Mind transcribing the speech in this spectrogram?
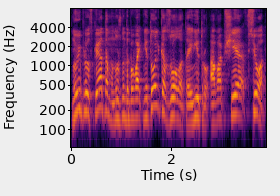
Ну и плюс к этому нужно добывать не только золото и нитру, а вообще все.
